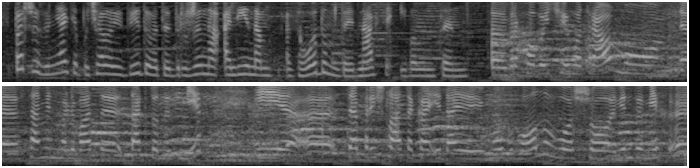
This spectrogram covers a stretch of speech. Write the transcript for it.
Спершу заняття почала відвідувати дружина Аліна, а згодом доєднався і Валентин. Враховуючи його травму, е, сам він малювати так то не зміг. І е, це прийшла така ідея йому в голову, що він би міг е,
